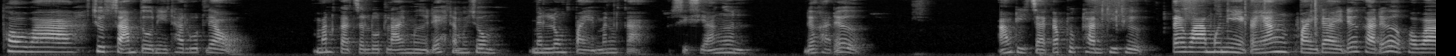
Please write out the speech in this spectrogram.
เพราะว่าชุดสามตัวนี้ถ้าลุดแล้ว มันก็จะลุดหลายมือเด้ท่านผู้ชมมันลงไปมันกะสิเสียเงิน เด้อค่ะเด้อเอาดีใจกับทุกท่านที่ถึกแต่ว่ามือนี้ก็ยังไปได้เด้อค่ะเด้อเพราะว่า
